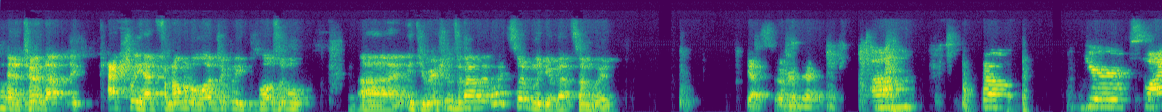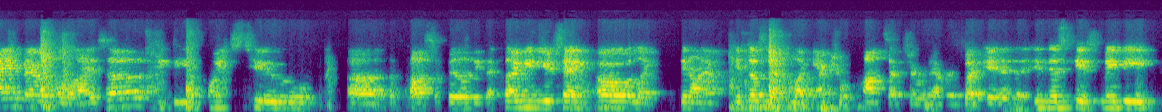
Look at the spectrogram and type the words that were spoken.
and it turned out it actually had phenomenologically plausible uh, intuitions about it. I'd certainly give that some weight. Yes, over there. Um, so your slide about ELIZA maybe points to, uh, the possibility that, I mean, you're saying, oh, like, they don't have, it doesn't have like actual concepts or whatever, but in, in this case, maybe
